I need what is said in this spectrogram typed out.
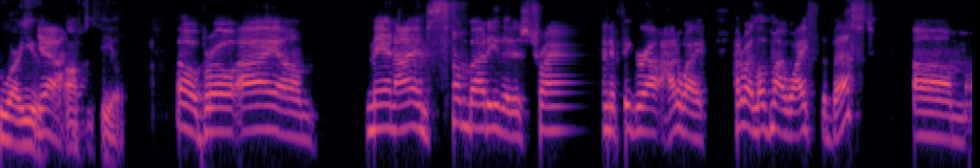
who are you yeah. off the field? Oh, bro, I um, man, I am somebody that is trying to figure out how do I how do I love my wife the best? Um,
